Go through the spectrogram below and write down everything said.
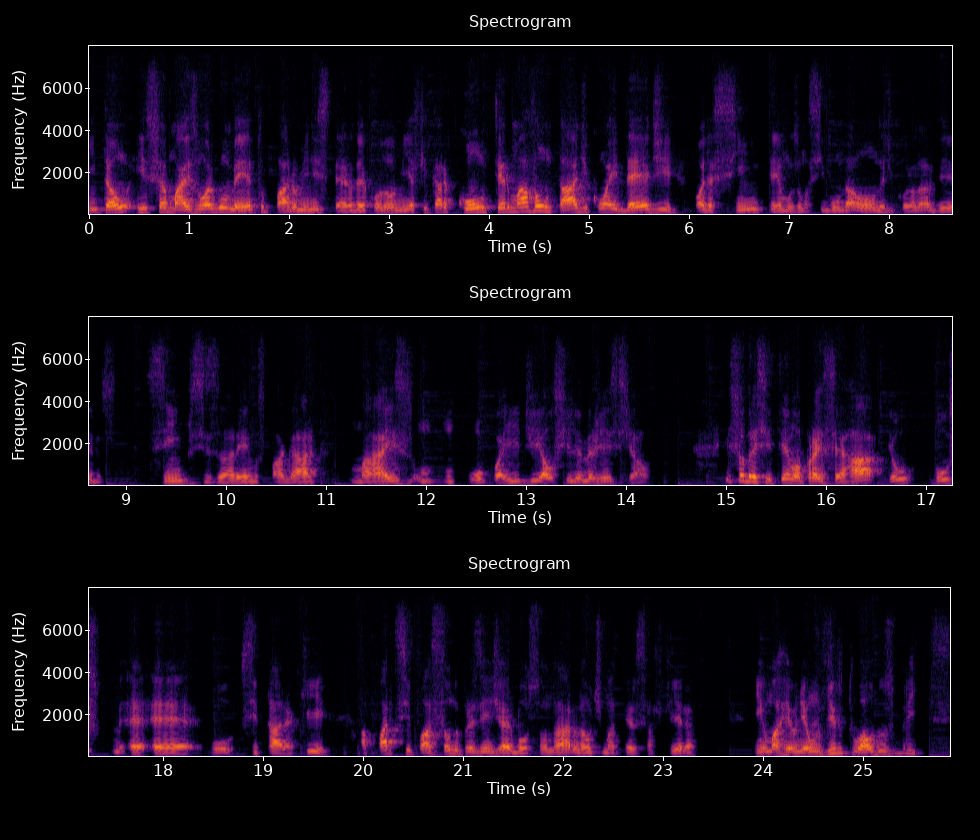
então, isso é mais um argumento para o Ministério da Economia ficar com, ter má vontade com a ideia de, olha, sim, temos uma segunda onda de coronavírus, sim, precisaremos pagar mais um, um pouco aí de auxílio emergencial. E sobre esse tema, para encerrar, eu vou, é, é, vou citar aqui a participação do presidente Jair Bolsonaro na última terça-feira em uma reunião virtual dos BRICS.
